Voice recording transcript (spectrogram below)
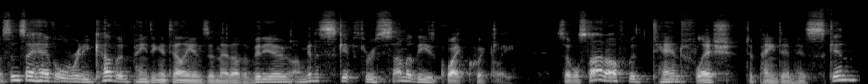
Now, since I have already covered painting Italians in that other video, I'm going to skip through some of these quite quickly. So we'll start off with tanned flesh to paint in his skin.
